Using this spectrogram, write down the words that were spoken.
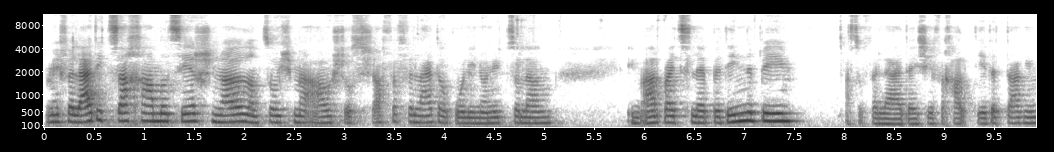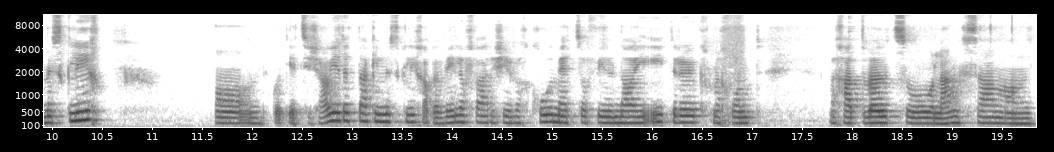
Man verleidet die Sachen einmal sehr schnell und so ist man auch schon das Arbeiten verleidet, obwohl ich noch nicht so lange im Arbeitsleben drin bin. Also verleiden ist einfach halt jeden Tag immer das Gleiche. Und gut, jetzt ist auch jeden Tag immer das Gleiche, aber Velofahren ist einfach cool, man hat so viele neue Eindrücke, man, kommt, man kann die Welt so langsam und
